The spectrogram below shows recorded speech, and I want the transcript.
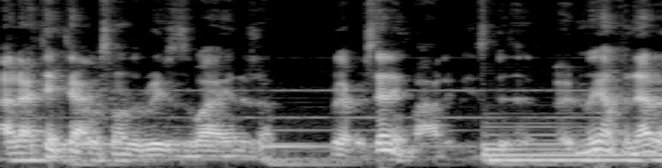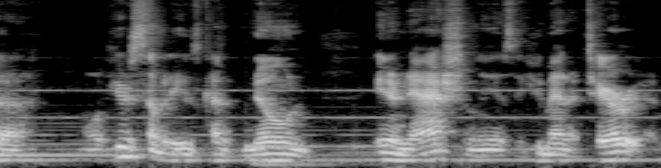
And I think that was one of the reasons why I ended up representing Bobby, because Leon Panetta, well, here's somebody who's kind of known internationally as a humanitarian,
